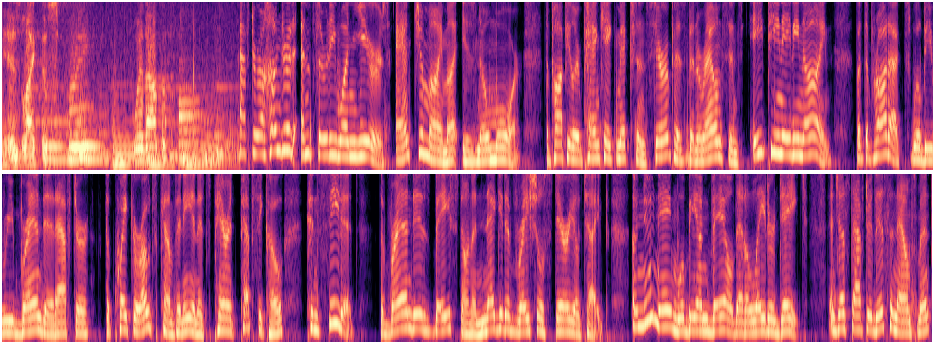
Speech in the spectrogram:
is like the spring without the fall. After 131 years, Aunt Jemima is no more. The popular pancake mix and syrup has been around since 1889, but the products will be rebranded after the Quaker Oats Company and its parent PepsiCo conceded the brand is based on a negative racial stereotype. A new name will be unveiled at a later date. And just after this announcement,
